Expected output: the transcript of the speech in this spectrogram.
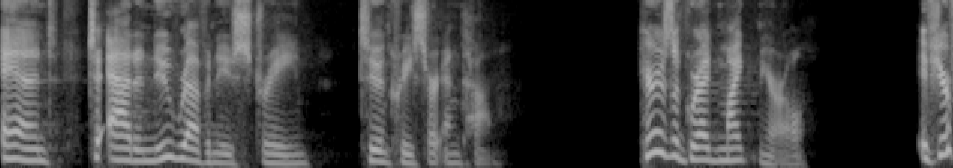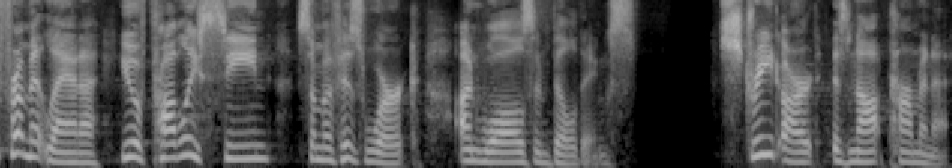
and to add a new revenue stream to increase her income. Here's a Greg Mike mural. If you're from Atlanta, you have probably seen some of his work on walls and buildings. Street art is not permanent.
